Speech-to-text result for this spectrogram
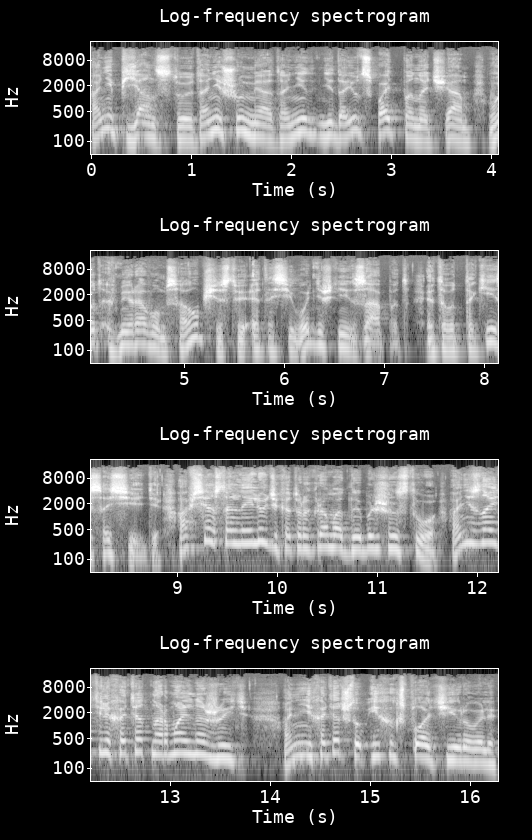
Они пьянствуют, они шумят, они не дают спать по ночам. Вот в мировом сообществе это сегодняшний Запад. Это вот такие соседи. А все остальные люди, которых громадное большинство, они, знаете ли, хотят нормально жить. Они не хотят, чтобы их эксплуатировали.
